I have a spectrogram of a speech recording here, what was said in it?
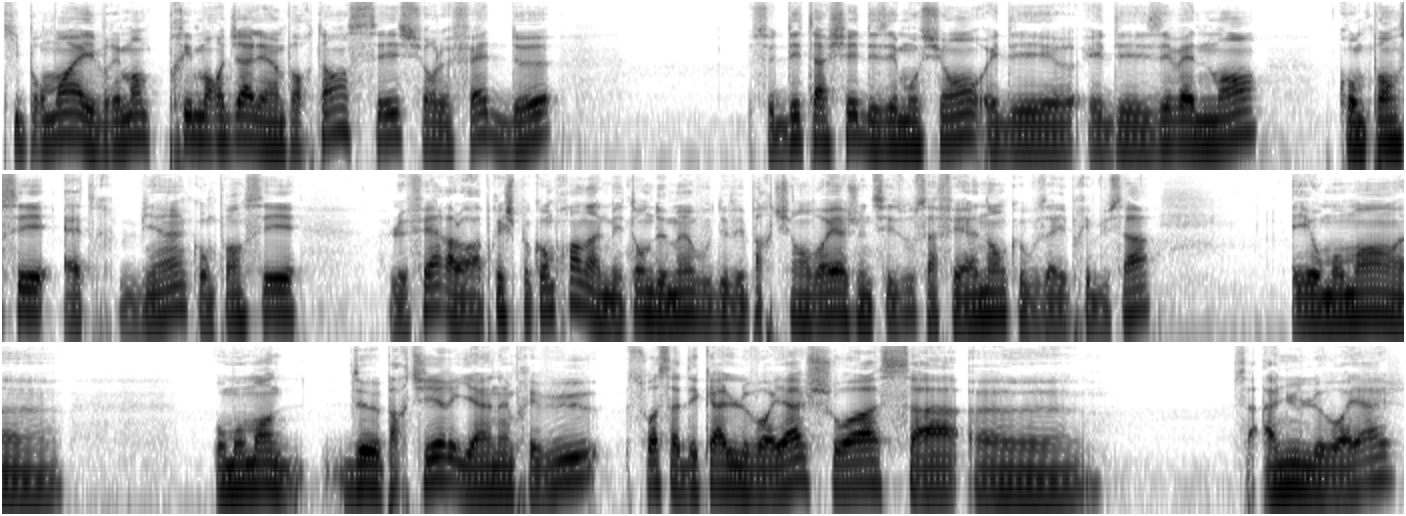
qui pour moi est vraiment primordial et important, c'est sur le fait de se détacher des émotions et des, événements qu'on pensait être bien, qu'on pensait le faire. Alors après, je peux comprendre, admettons, demain, vous devez partir en voyage, je ne sais où, ça fait un an que vous avez prévu ça, et au moment, euh, au moment de partir, il y a un imprévu, soit ça décale le voyage, soit ça, euh, ça annule le voyage,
